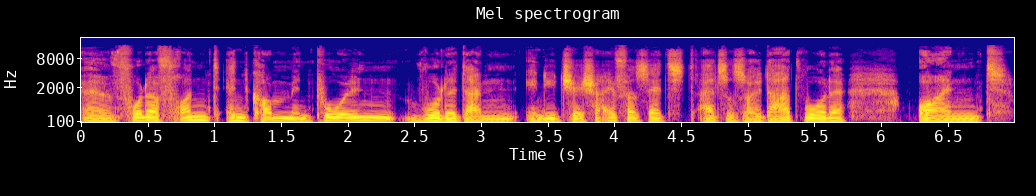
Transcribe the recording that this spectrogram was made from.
äh, vor der Front entkommen in Polen, wurde dann in die Tschechei versetzt, als er Soldat wurde und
